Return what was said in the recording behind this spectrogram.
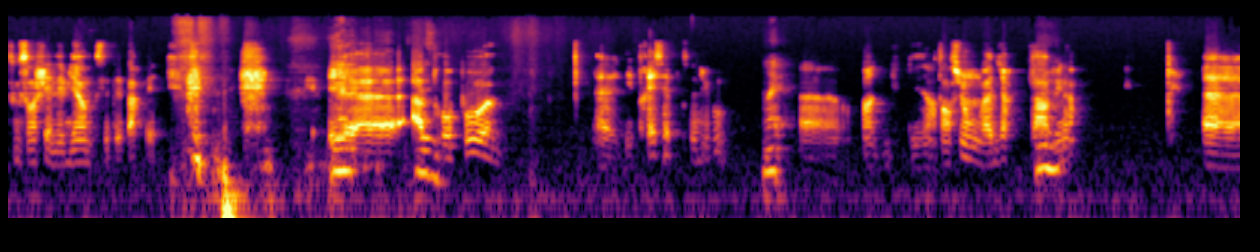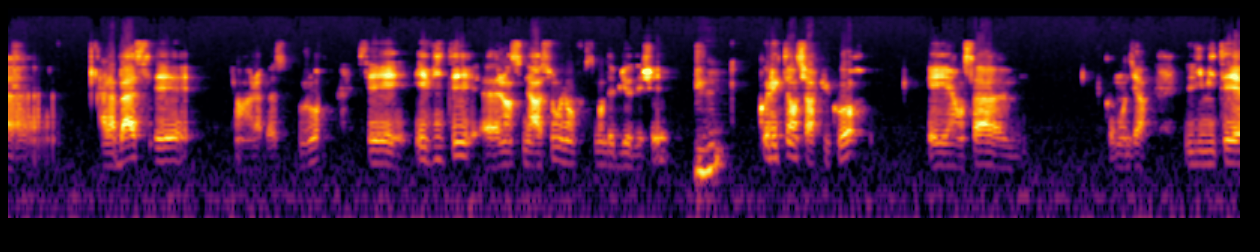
tout, s'enchaînait bien, donc c'était parfait. Et euh, à propos euh, des préceptes, du coup, ouais. Euh, des intentions, on va dire, mmh. À la base, c'est, enfin, à la base, toujours, c'est éviter l'incinération et l'enfouissement des biodéchets, mmh. collecter en circuit court, et en ça, comment dire, limiter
